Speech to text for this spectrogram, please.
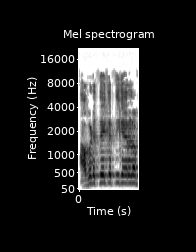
അവിടത്തേക്കെത്തി കേരളം.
